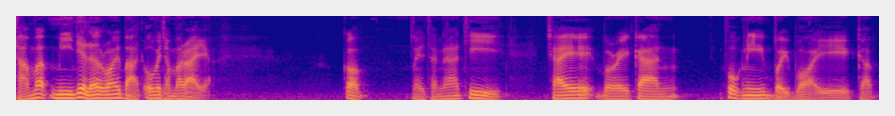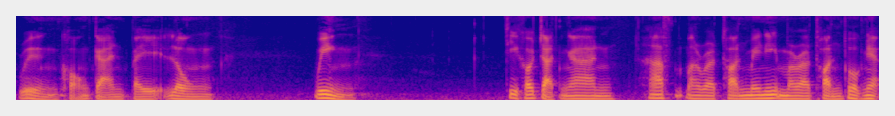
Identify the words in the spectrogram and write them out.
ถามว่ามีได้แล้วร้อยบาทโอนไปทำอะไรอะ่ะก็ในฐานะที่ใช้บริการ พวกนี้บ่อยๆกับเรื่องของการไปลงวิ่ง ที่เขาจัดงานฮาฟมาราทอนมินิมาราทอนพวกเนี้ย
